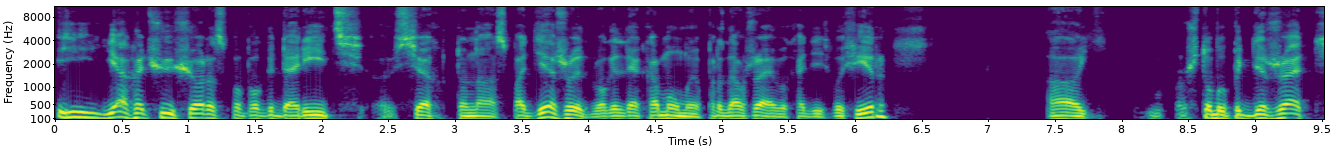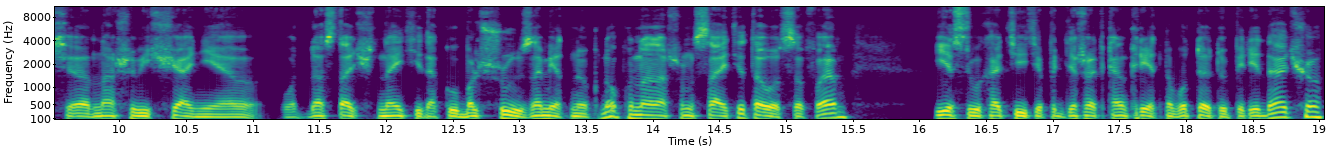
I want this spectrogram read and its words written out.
и я хочу еще раз поблагодарить всех, кто нас поддерживает, благодаря кому мы продолжаем выходить в эфир. А, чтобы поддержать наше вещание, вот достаточно найти такую большую заметную кнопку на нашем сайте ТОСФМ – если вы хотите поддержать конкретно вот эту передачу,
